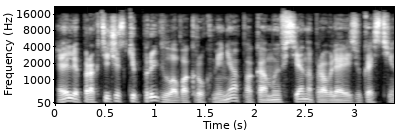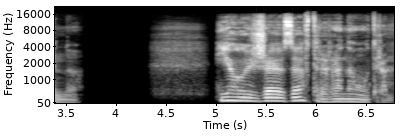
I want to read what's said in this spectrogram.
Элли практически прыгала вокруг меня, пока мы все направлялись в гостиную. «Я уезжаю завтра рано утром».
